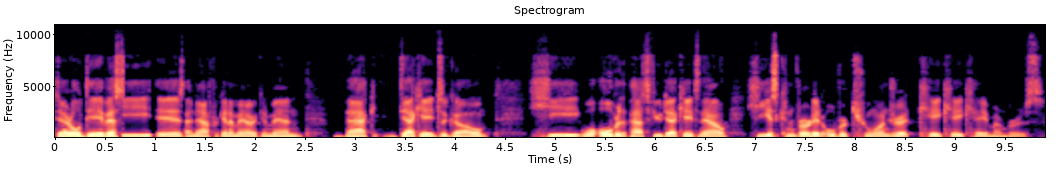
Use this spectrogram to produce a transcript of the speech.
Daryl Davis. He is an African American man. Back decades ago, he, well, over the past few decades now, he has converted over 200 KKK members.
